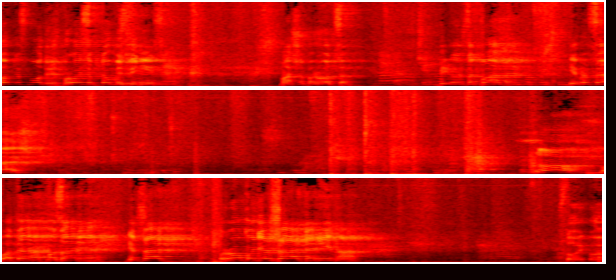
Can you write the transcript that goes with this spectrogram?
Что ты смотришь? Брось, а потом извинись. Маша, бороться. Берешь захват и бросаешь. Ну, вот так, в азаре. Держать. Руку держать, Арина. Стойку.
